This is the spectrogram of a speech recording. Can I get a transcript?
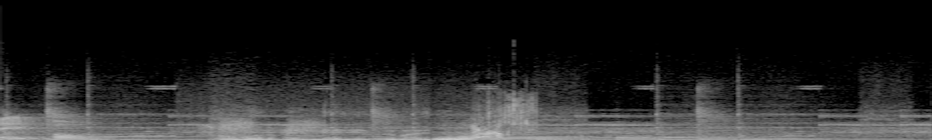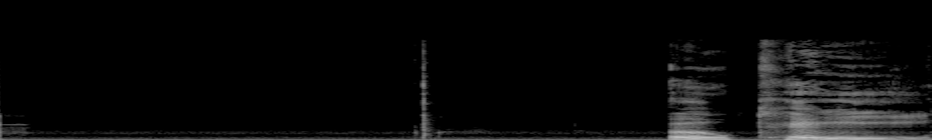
KO. Okay.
